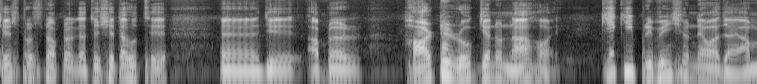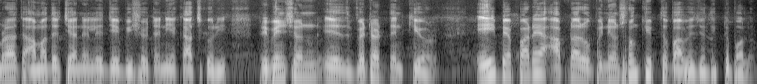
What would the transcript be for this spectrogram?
শেষ প্রশ্ন আপনার কাছে, সেটা হচ্ছে যে আপনার হার্টের রোগ যেন না হয়, কি কি প্রিভেনশন নেওয়া যায়? আমরা আমাদের চ্যানেলে যে বিষয়টা নিয়ে কাজ করি prevention is better than cure এই ব্যাপারে আপনার ওপিনিয়ন সংক্ষিপ্তভাবে যদি একটু বলেন।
